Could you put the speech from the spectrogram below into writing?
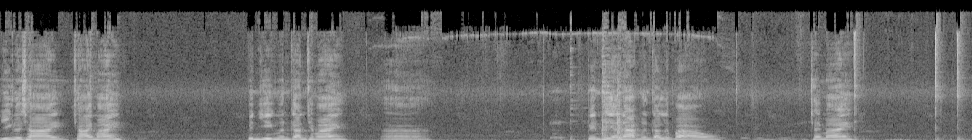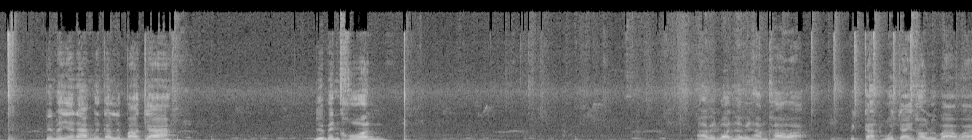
หญิงหรือชาย ชายไหม เป็นหญิงเหมือนกันใช่ไหมอ่า เป็นพญานาคเหมือนกันหรือเปล่า ใช่ไหม เป็นพญานาคเหมือนกันหรือเปล่าจ๊ะ หรือเป็นคน อาเป็นว่าเธอไปทำเขาอะไปกัดหัวใจเขาหรือเปล่าวะ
